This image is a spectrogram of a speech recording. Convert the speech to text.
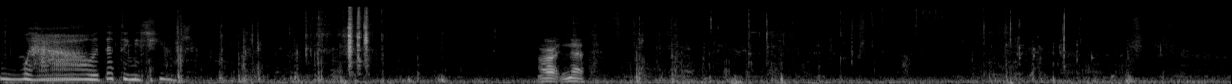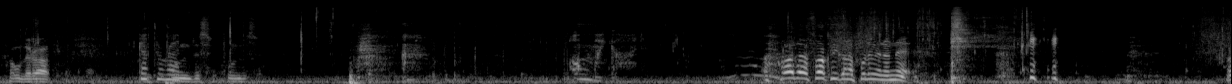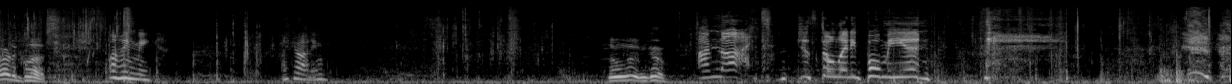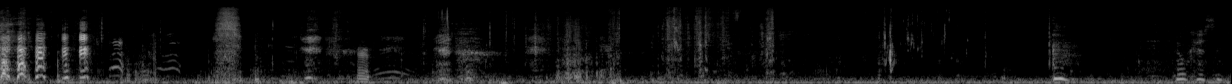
Wow, that thing is huge. All right, net. Hold it out. Got the rod. Pull rod. this pull this. Oh my god. How the fuck are we gonna put him in a net? Where are the gloves? Behind me. I got him. Don't let him go. I'm not. Just don't let him pull me in. no cussing.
